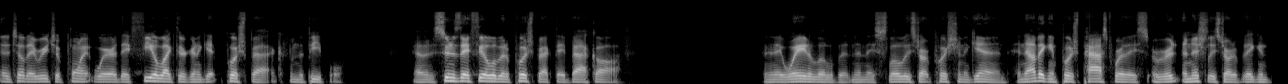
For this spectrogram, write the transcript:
until they reach a point where they feel like they're going to get pushback from the people. And as soon as they feel a little bit of pushback, they back off. And they wait a little bit and then they slowly start pushing again. And now they can push past where they initially started, but they can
